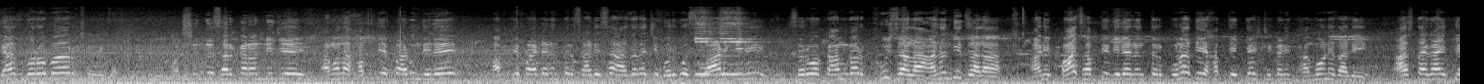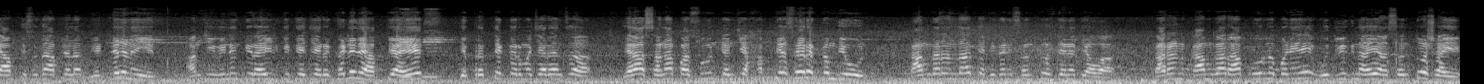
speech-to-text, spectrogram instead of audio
त्याचबरोबर शिंदे सरकारांनी जे आम्हाला हप्ते पाडून दिले हप्ते पाडल्यानंतर साडेसहा हजाराची भरघोस वाढ केली. सर्व कामगार खुश झाला आनंदित झाला आणि पाच हप्ते दिल्यानंतर पुन्हा ते हप्ते त्याच ठिकाणी थांबवण्यात आले. आज काय ते हप्ते सुद्धा आपल्याला भेटलेले नाही आहेत आमची विनंती राहील की ते जे रखडलेले हप्ते आहेत ते प्रत्येक कर्मचाऱ्यांचा या सणापासून त्यांची हप्त्यासह रक्कम देऊन कामगारांना त्या ठिकाणी संतोष देण्यात यावा. कारण कामगार हा पूर्णपणे उद्विग्न आहे असंतोष आहे.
